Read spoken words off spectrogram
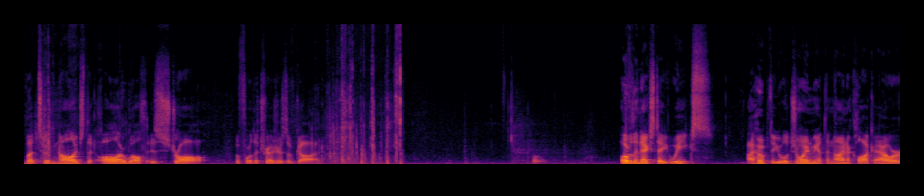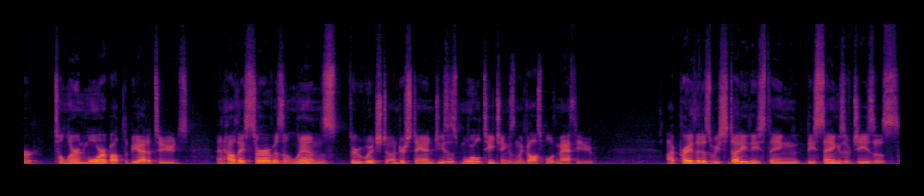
but to acknowledge that all our wealth is straw before the treasures of God. Over the next eight weeks, I hope that you will join me at the nine o'clock hour to learn more about the Beatitudes and how they serve as a lens through which to understand Jesus' moral teachings in the Gospel of Matthew. I pray that as we study these, things, these sayings of Jesus,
